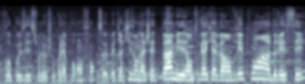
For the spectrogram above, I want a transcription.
proposés sur le chocolat pour enfants. Ça veut pas dire qu'ils en achètent pas, mais en tout cas qu'il y avait un vrai point adressé,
